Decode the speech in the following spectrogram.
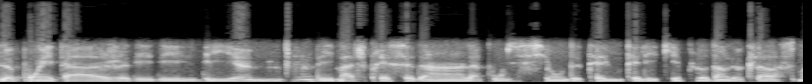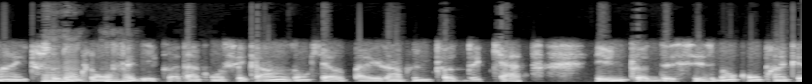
le, pointage des des, des, euh, des, matchs précédents, la position de telle ou telle équipe là, dans le classement et tout ça. Mhm. Donc là, on mhm. fait des cotes en conséquence. Donc il y a par exemple une cote de 4 et une cote de 6. Ben, on comprend que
